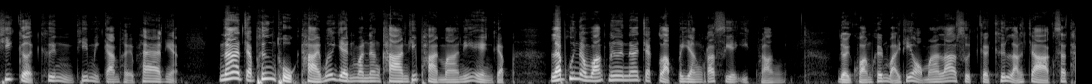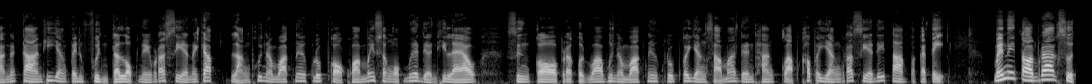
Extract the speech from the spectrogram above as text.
ที่เกิดขึ้นที่มีการเผยแพร่เนี่ยน่าจะเพิ่งถูกถ่ายเมื่อเย็นวันอังคารที่ผ่านมานี้เองครับ และผู้นำวักเนอร์น่าจะกลับไปยังรัสเซียอีกครั้ง โดยความเคลื่อนไหวที่ออกมาล่าสุดเกิดขึ้นหลังจากสถานการณ์ที่ยังเป็นฝุ่นตลบในรัสเซียนะครับ หลังผู้นำวักเนอร์กรุ๊ปก่อความไม่สงบเมื่อเดือนที่แล้ว ซึ่งก็ปรากฏว่าผู้นำวักเนอร์กรุ๊ปก็ยังสามารถเดินทางกลับเข้าไปยังรัสเซียได้ตามปกติ แม้ในตอนแรกสุด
